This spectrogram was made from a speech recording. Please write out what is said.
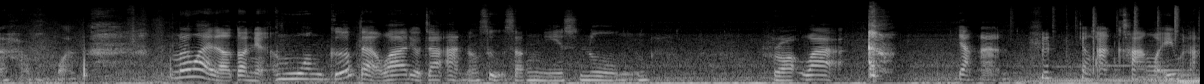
นะคะว่าไม่ไหวแล้วตอนเนี้ยง่วงเกือบแต่ว่าเดี๋ยวจะอ่านหนังสือสักนิดนึงเพราะว่า อยากอ่าน ยังอ่านค้างไว้อยู่นะ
